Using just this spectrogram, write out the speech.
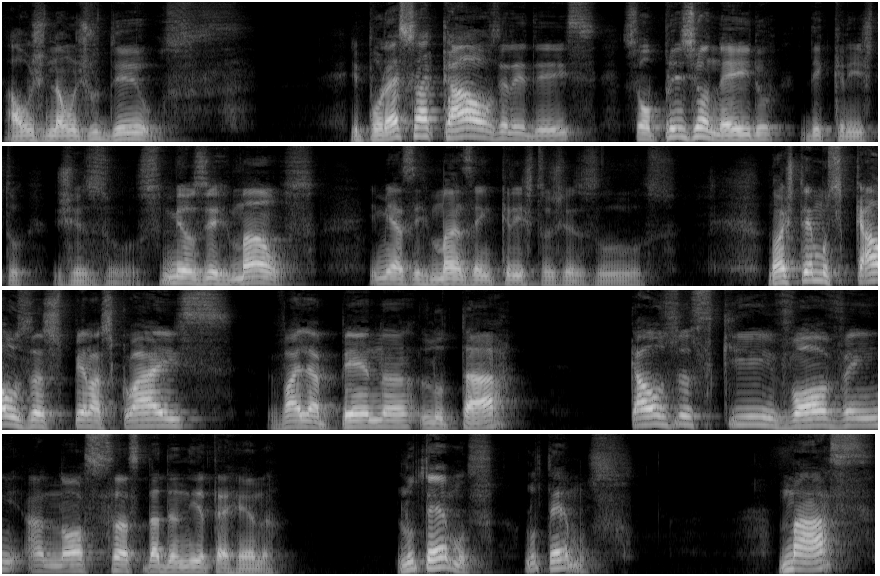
aos não-judeus. E por essa causa, ele diz, sou prisioneiro de Cristo Jesus. Meus irmãos e minhas irmãs em Cristo Jesus, nós temos causas pelas quais vale a pena lutar, causas que envolvem a nossa cidadania terrena. Lutemos, lutemos. Mas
